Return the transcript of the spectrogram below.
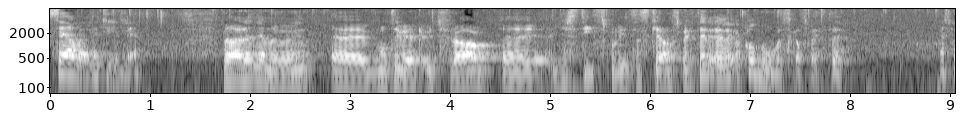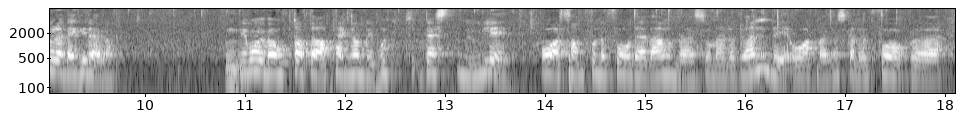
ser veldig tydelig. Men Er den gjennomgangen eh, motivert ut fra eh, justispolitiske aspekter eller økonomiske aspekter? Jeg tror det er begge deler. Mm. Vi må jo være opptatt av at pengene blir brukt best mulig, og at samfunnet får det vernet som er nødvendig, og at menneskene får eh,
